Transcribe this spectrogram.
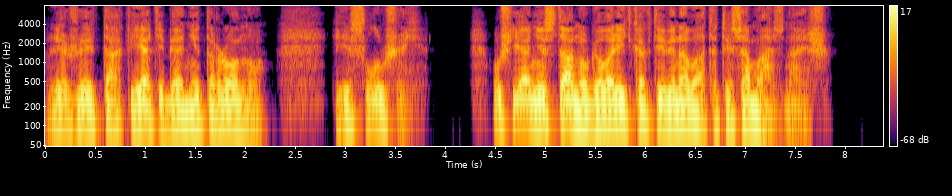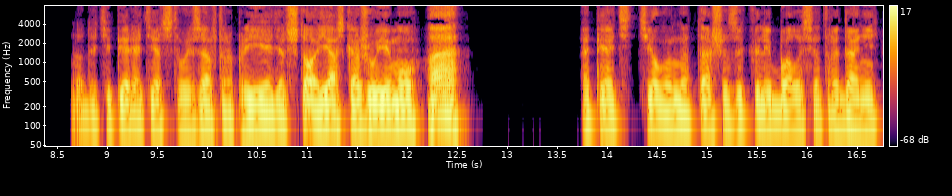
лежи так, я тебя не трону. И слушай, Уж я не стану говорить, как ты виновата, ты сама знаешь. Ну да теперь отец твой завтра приедет. Что я скажу ему, а?» Опять тело Наташи заколебалось от рыданий.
